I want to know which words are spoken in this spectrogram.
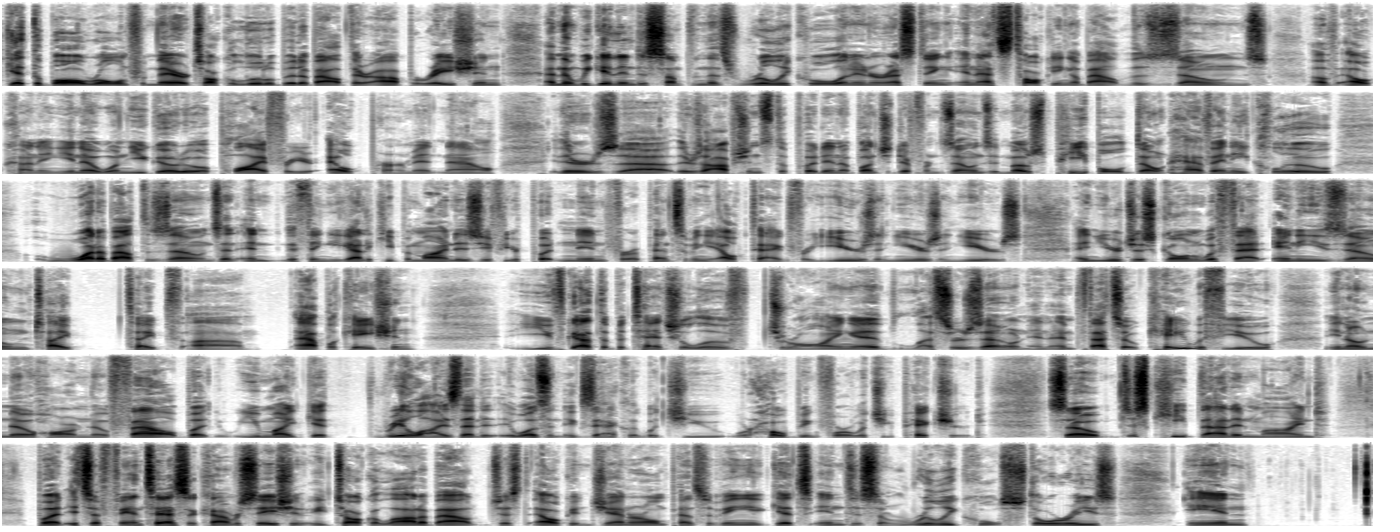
get the ball rolling from there, talk a little bit about their operation, and then we get into something that's really cool and interesting, and that's talking about the zones of elk hunting. You know, when you go to apply for your elk permit now, there's uh, there's options to put in a bunch of different zones, and most people don't have any clue what about the zones? And and the thing you got to keep in mind is if you're putting in for a Pennsylvania elk tag for years and years and years, and you're just going with that any zone type type uh, application, you've got the potential of drawing a lesser zone. And, and if that's okay with you, you know, no harm, no foul. But you might get realize that it wasn't exactly what you were hoping for, what you pictured. So just keep that in mind. But it's a fantastic conversation. We talk a lot about just elk in general in Pennsylvania. It gets into some really cool stories, and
